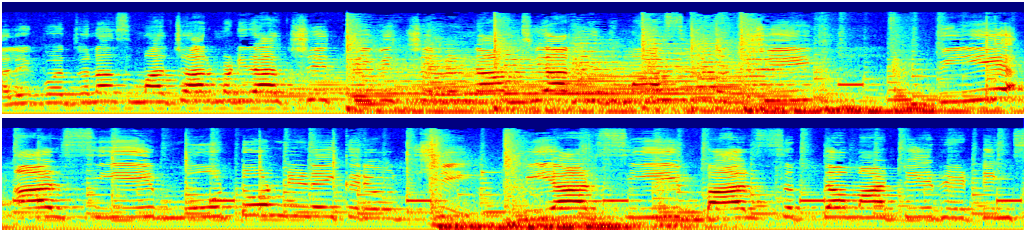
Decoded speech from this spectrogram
હાલ એક મહત્વના સમાચાર મળી રહ્યા છે. ટીવી ચેનલના જ્યાં દૂધમાં વચ્ચે બીએઆરસીએ મોટો નિર્ણય કર્યો છે. બીઆરસીએ બાર સપ્તાહ માટે રેટિંગ્સ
